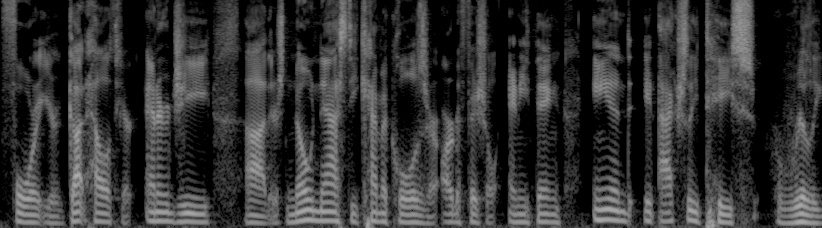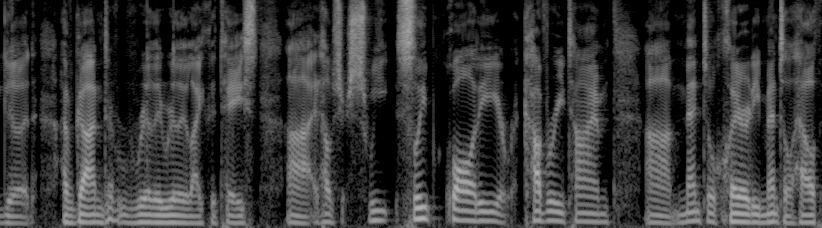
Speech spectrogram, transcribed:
for your gut health, your energy. Uh, there's no nasty chemicals or artificial anything, and it actually tastes really good. I've gotten to really, really like the taste. Uh, it helps your sweet sleep quality, your recovery time, uh, mental clarity, mental health,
